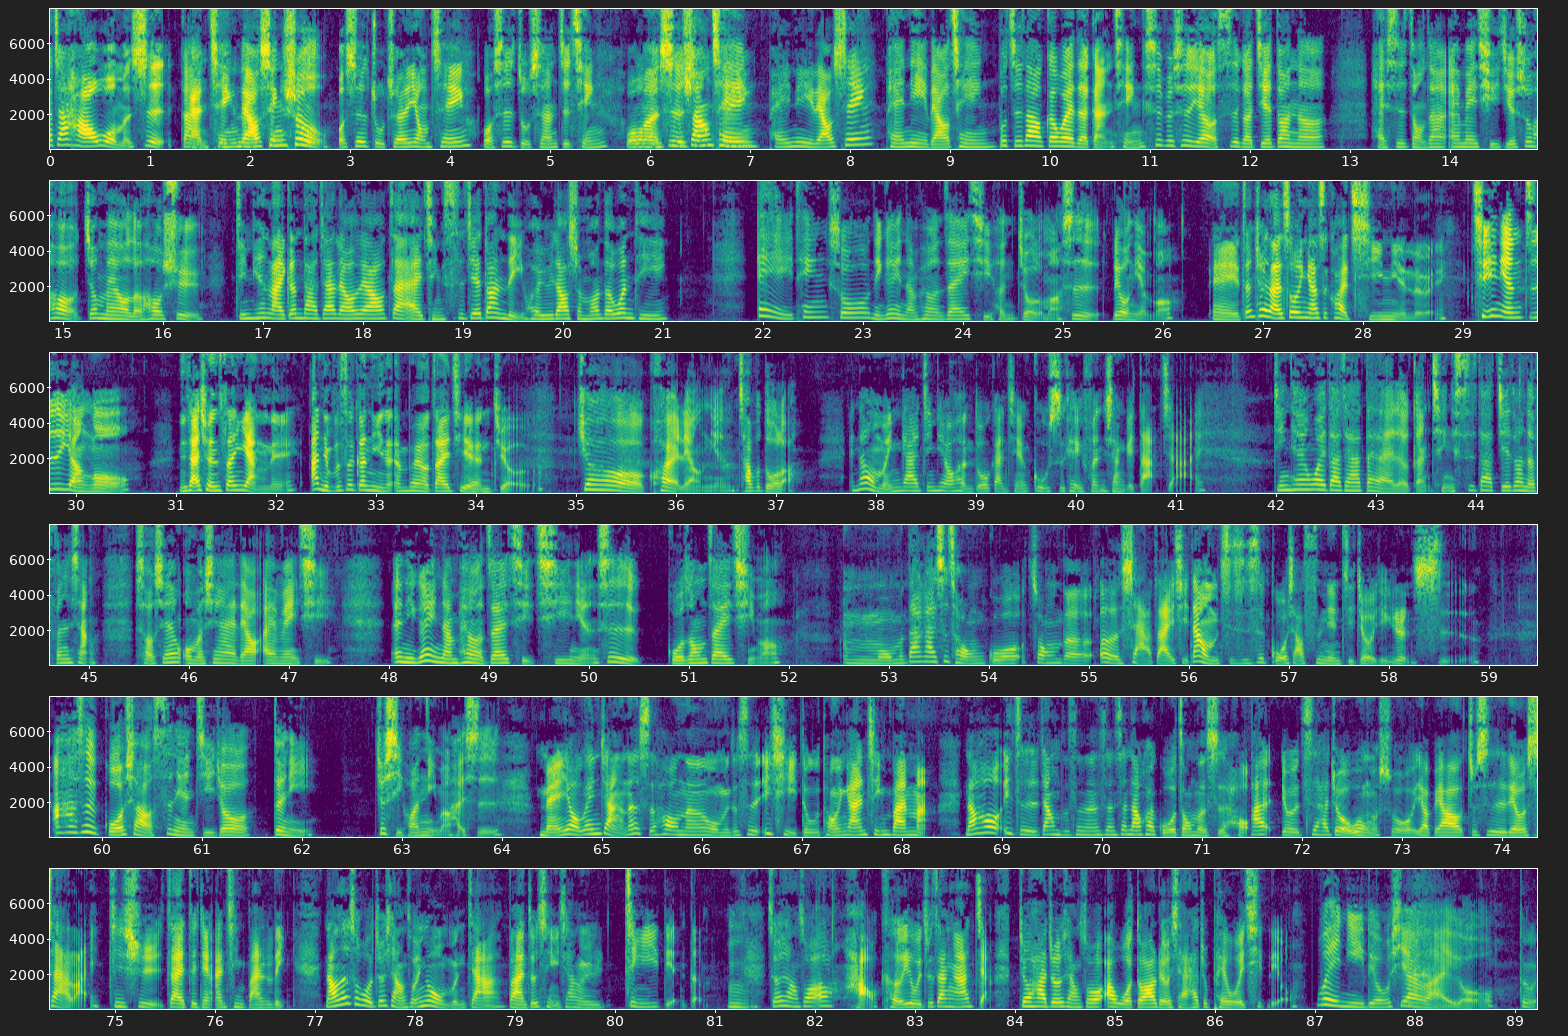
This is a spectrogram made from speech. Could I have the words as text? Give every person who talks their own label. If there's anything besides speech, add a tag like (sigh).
Speaker 1: 大家好，我们是感情聊心术，我是主持人永晴，
Speaker 2: 我是主持人子晴，
Speaker 1: 我们是双晴，陪你聊心，
Speaker 2: 陪你聊情。不知道各位的感情是不是也有四个阶段呢？还是总在暧昧期结束后就没有了后续？
Speaker 1: 今天来跟大家聊聊，在爱情四阶段里会遇到什么的问题。
Speaker 2: 哎、欸，听说你跟你男朋友在一起很久了吗？是六年吗？
Speaker 1: 哎、欸，正确来说应该是快七年了。哎，七年之痒哦，你才全身痒呢。啊，你不是跟你男朋友在一起很久了？
Speaker 2: 就快两年，差不多了。
Speaker 1: 哎、欸，那我们应该今天有很多感情的故事可以分享给大家。哎，
Speaker 2: 今天为大家带来的感情四大阶段的分享。首先，我们先来聊暧昧期。哎、欸，你跟你男朋友在一起七年是？国中在一起吗？
Speaker 1: 嗯，我们大概是从国中的二下在一起，但我们其实是国小四年级就已经认识了。
Speaker 2: 啊，他是国小四年级就对你就喜欢你吗？还是
Speaker 1: 没有？我跟你讲，那时候呢，我们就是一起读同一个安亲班嘛。然后一直这样子升升升升到快国中的时候，他有一次他就有问我说，要不要就是留下来继续在这间安亲班里。然后那时候我就想说，因为我们家本来就倾向于近一点的，嗯，所以我想说哦，好，可以，我就这样跟他讲。就他就想说啊，我都要留下来，他就陪我一起留，
Speaker 2: 为你留下来哟、哦。
Speaker 1: 对，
